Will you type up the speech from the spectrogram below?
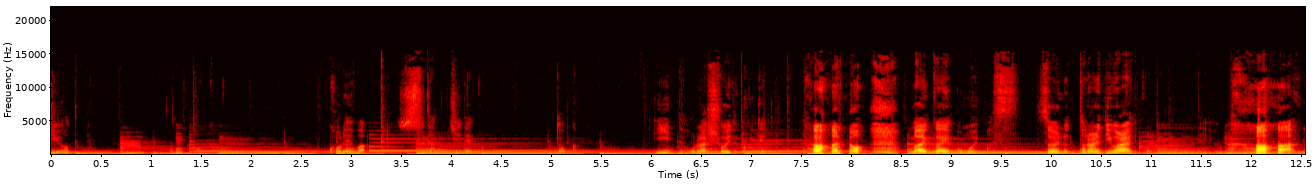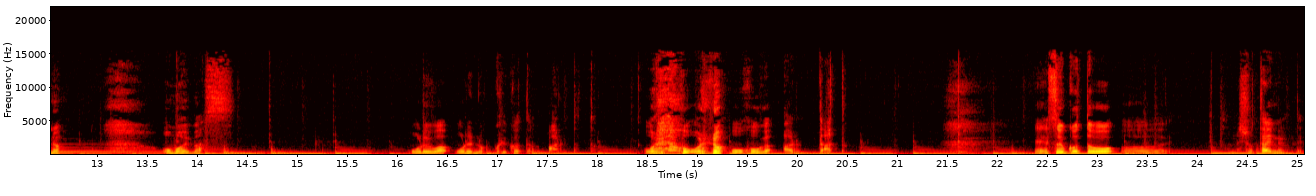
塩とか。これはすだちでとか。いいんだ俺は醤油で食いてって。あの毎回思います。そういうの隣で言わないでくれるっていう。あの思います。俺は俺の食い方があるんだと。俺は俺の方法があるんだと、えー、そういうことをその初対面で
